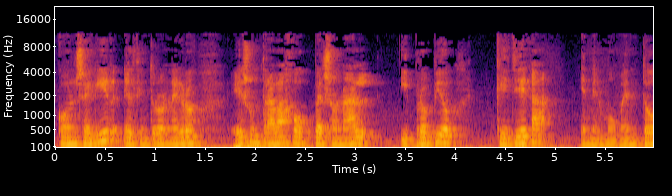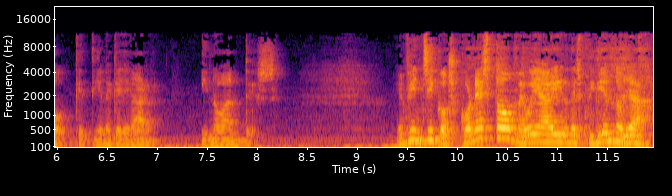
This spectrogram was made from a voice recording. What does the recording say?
Conseguir el cinturón negro es un trabajo personal y propio que llega en el momento que tiene que llegar y no antes. En fin, chicos, con esto me voy a ir despidiendo ya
